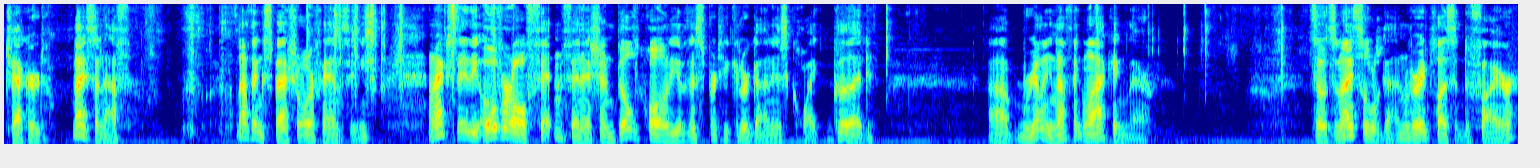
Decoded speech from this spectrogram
checkered nice enough. Nothing special or fancy. And I have to say the overall fit and finish and build quality of this particular gun is quite good. Uh, really nothing lacking there. So it's a nice little gun, very pleasant to fire,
